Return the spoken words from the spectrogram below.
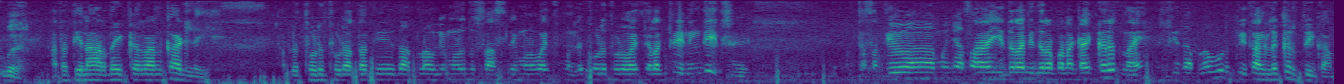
बर. आता त्यानं अर्धा एकर रान काढलंय. आपलं थोडं थोडं आता ते दात लावल्यामुळं दुसरं असल्यामुळं व्हायचं म्हणलं थोडं थोडं व्हायचं त्याला ट्रेनिंग द्यायचं. तसा ते म्हणजे असा इदरा बिदरापणा काय करत नाही सीधा आपला उडतोय चांगलं करतोय काम.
